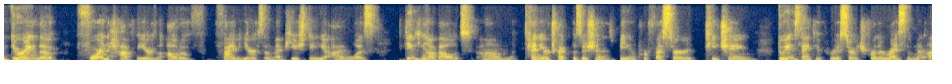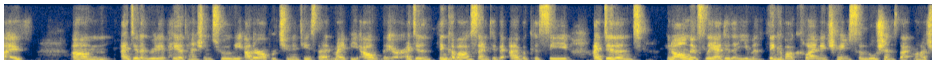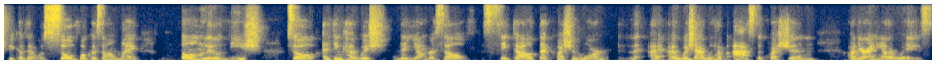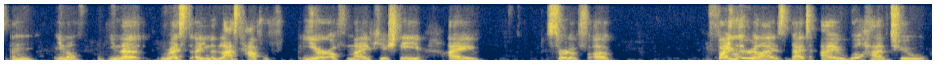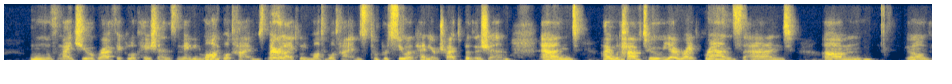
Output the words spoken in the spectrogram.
during the four and a half years out of five years of my PhD, I was thinking about um, tenure track positions, being a professor, teaching, doing scientific research for the rest of my life. Um, I didn't really pay attention to the other opportunities that might be out there. I didn't think about scientific advocacy. I didn't you know, honestly, I didn't even think about climate change solutions that much because I was so focused on my own little niche. So I think I wish the younger self seeked out that question more. I, I wish I would have asked the question, are there any other ways? And, you know, in the rest, uh, in the last half of year of my PhD, I sort of uh, finally realized that I will have to move my geographic locations maybe multiple times, very likely multiple times to pursue a tenure track position. And I would have to, yeah, write grants and, um, you know,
